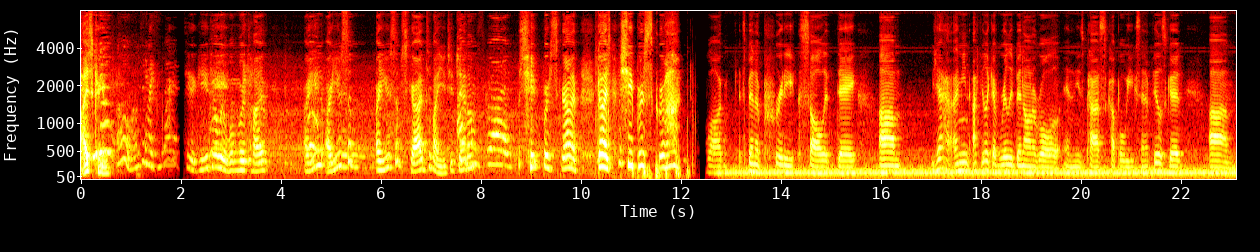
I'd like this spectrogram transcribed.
Ice cream. Oh, I was in like. Tina, can you tell me one more time? Are you are you sub are you subscribed to my YouTube channel? Subscribe. She prescribed. Guys, she prescribed. Vlog. It's been a pretty solid day. Um, yeah, I mean, I feel like I've really been on a roll in these past couple weeks, and it feels good. Um,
